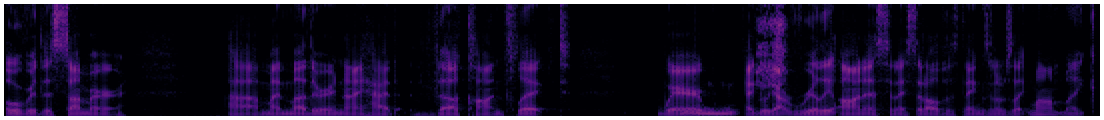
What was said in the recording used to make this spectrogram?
over the summer uh, my mother and I had the conflict where mm. I got really honest and I said all the things and I was like, "Mom, like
